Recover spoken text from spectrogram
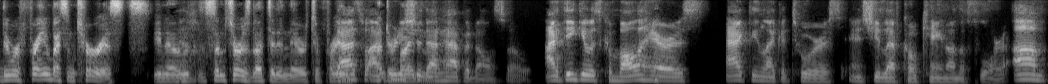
they were framed by some tourists. You know, No. some tourists left it in there to frame. that's what i'm Hunter pretty sure that happened also i think it was kamala harris acting like a tourist and she left cocaine on the floor um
